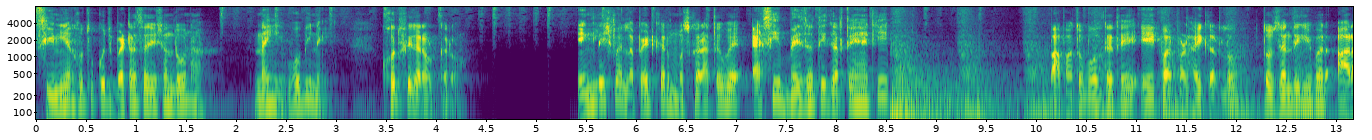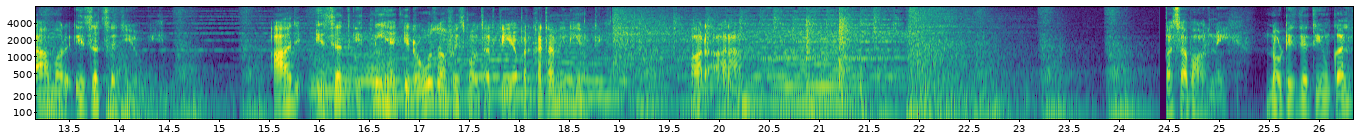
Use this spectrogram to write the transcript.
सीनियर हो तो कुछ बेटर सजेशन दो ना। नहीं, वो भी नहीं। खुद फिगर आउट करो। इंग्लिश में लपेट कर मुस्कुराते हुए ऐसी बेजती करते हैं कि पापा तो बोलते थे, एक बार पढ़ाई कर लो तो ज़िंदगी भर आराम और इज़्ज़त से जियोगी। आज इज़्ज़त इतनी है कि रोज ऑफ़िस में उतरती है, पर खत्म ही नहीं होती। और आराम? बस अब और नहीं। नोटिस देती हूँ कल।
